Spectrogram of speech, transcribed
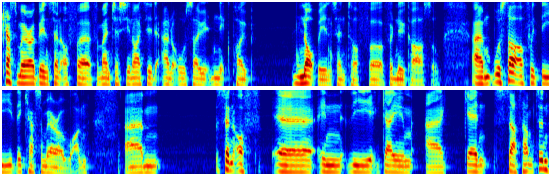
Casemiro being sent off for, for Manchester United, and also Nick Pope not being sent off for, for Newcastle. Um, we'll start off with the the Casemiro one. Um, sent off uh, in the game against Southampton.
